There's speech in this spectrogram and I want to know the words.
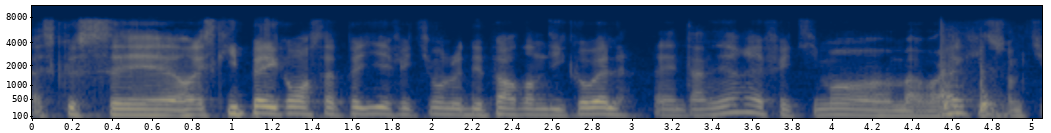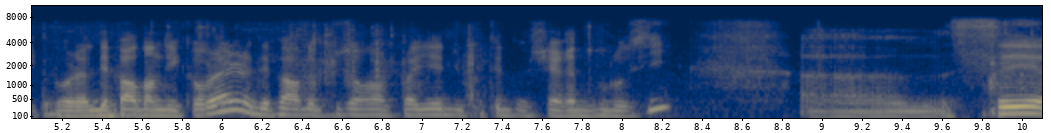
est-ce que c'est, est-ce qu'il paye, commence à payer effectivement le départ d'Andy Cowell l'année dernière? Effectivement, bah voilà, qui sont un petit peu le départ d'Andy Cowell, le départ de plusieurs employés du côté de chez Red Bull aussi. C'est,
